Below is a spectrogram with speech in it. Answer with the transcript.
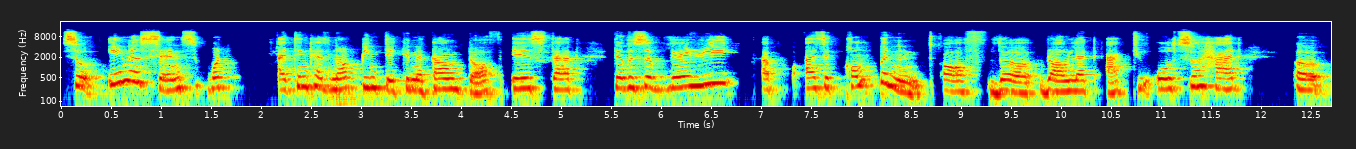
So, in a sense, what I think has not been taken account of is that there was a very, uh, as a component of the Rowlatt Act, you also had uh,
